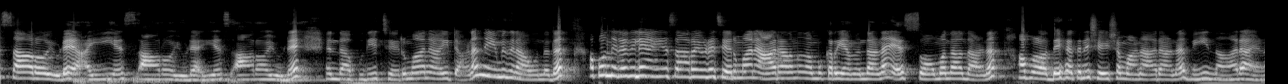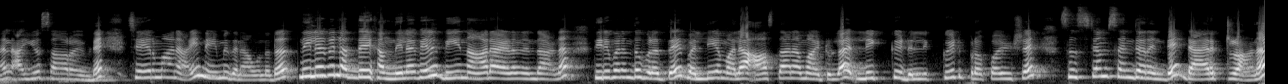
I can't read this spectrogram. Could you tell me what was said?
എസ് ആർ ഒയുടെ ഐ എസ് ആർ ഒയുടെ ഐ എസ് ആർ ഒയുടെ എന്താ പുതിയ ചെയർമാനായിട്ടാണ് നിയമിതനാവുന്നത് അപ്പോൾ നിലവിലെ ഐ എസ് ആർ ഒയുടെ ചെയർമാൻ ആരാണെന്ന് നമുക്കറിയാം. എന്താണ് എസ് സോമനാഥ് ആണ് അപ്പോൾ അദ്ദേഹത്തിന് ശേഷമാണ് ആരാണ്? V Narayanan I S R ഒയുടെ ചെയർമാനായി നിയമിതനാവുന്നത്. നിലവിൽ അദ്ദേഹം നിലവിൽ വി നാരായണൻ എന്താണ്? തിരുവനന്തപുരത്തെ വലിയ മല ആസ്ഥാനമായിട്ടുള്ള ലിക്വിഡ് ലിക്വിഡ് പ്രൊപ്പൽഷൻ സിസ്റ്റം സെന്ററിന്റെ ഡയറക്ടറാണ്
